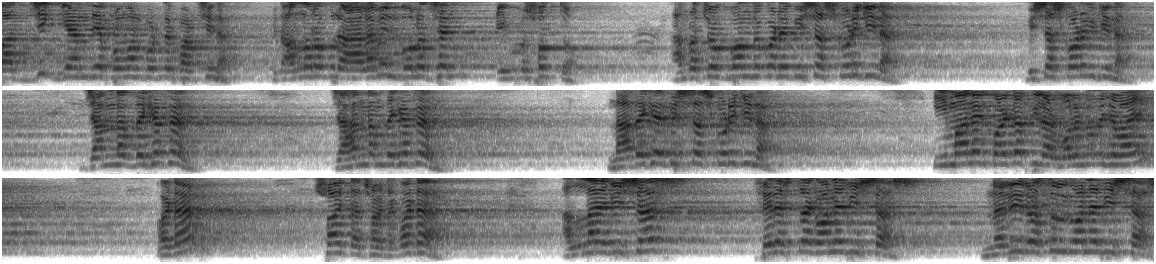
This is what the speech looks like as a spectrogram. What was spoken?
বাহ্যিক জ্ঞান দিয়ে প্রমাণ করতে পারছি না, কিন্তু আল্লাহ রবুল আলমিন বলেছেন এগুলো সত্য। আমরা চোখ বন্ধ করে বিশ্বাস করি কি না? বিশ্বাস করেন কি না? জান্নাত দেখেছেন? জাহান্নাম দেখেছেন? না দেখে বিশ্বাস করি কি না? ইমানের কয়টা পিলার বলেন তো দেখে ভাই। কয়টা? ছয়টা ছয়টা, কয়টা? আল্লাহ বিশ্বাস ফেরেস্তা গণে বিশ্বাস, নবী রসুল গণে বিশ্বাস,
